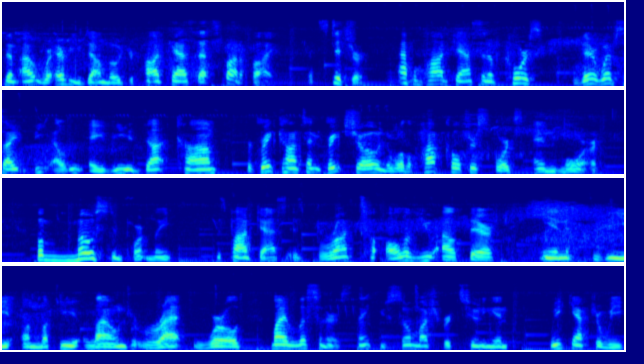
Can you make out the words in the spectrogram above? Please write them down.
them out wherever you download your podcast. That's Spotify, that's Stitcher, Apple Podcasts, and of course, their website, bleav.com, for great content, great show in the world of pop culture, sports, and more. But most importantly, this podcast is brought to all of you out there in the Unlucky Lounge Rat world. My listeners, thank you so much for tuning in week after week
